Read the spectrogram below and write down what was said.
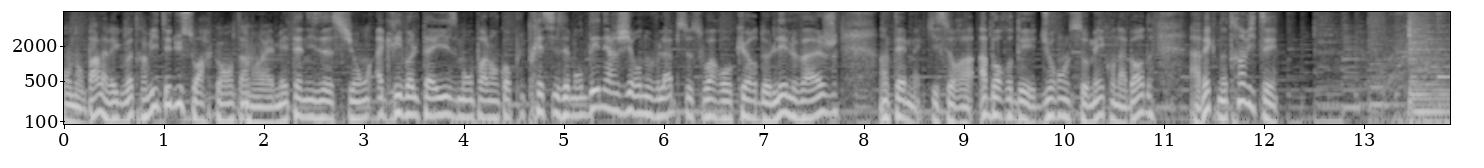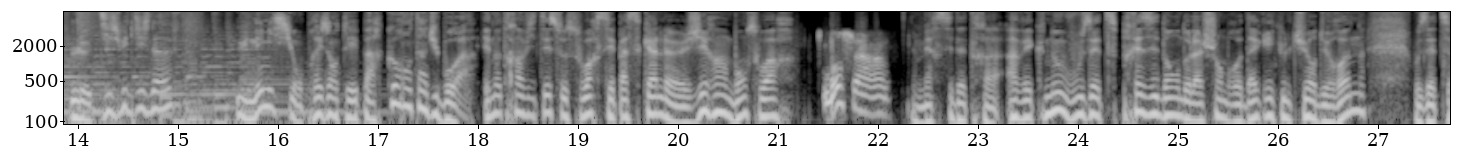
On en parle avec votre invité du soir, Corentin. Ouais, méthanisation, agrivoltaïsme, on parle encore plus précisément d'énergie renouvelable ce soir au cœur de l'élevage. Un thème qui sera abordé durant le sommet qu'on aborde avec notre invité. Le 18-19, une émission présentée par Corentin Dubois. Et notre invité ce soir, c'est Pascal Girin. Bonsoir. Bonsoir. Merci d'être avec nous. Vous êtes président de la Chambre d'agriculture du Rhône. Vous êtes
